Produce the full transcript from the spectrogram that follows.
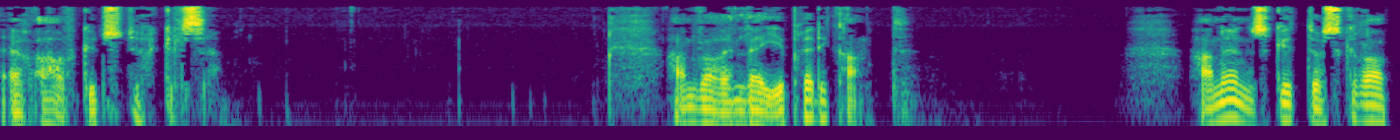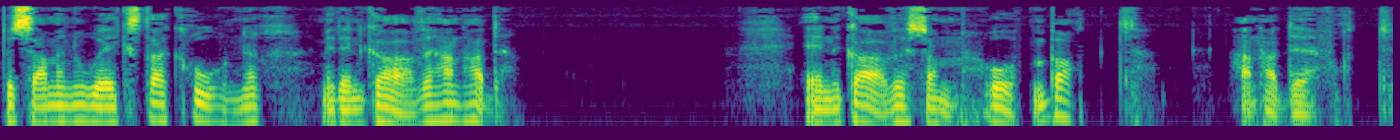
er avgudsdyrkelse. Han var en leiepredikant han ønsket å skrape sammen noe ekstra kroner med den gave han hadde. En gave som åpenbart han hadde fått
